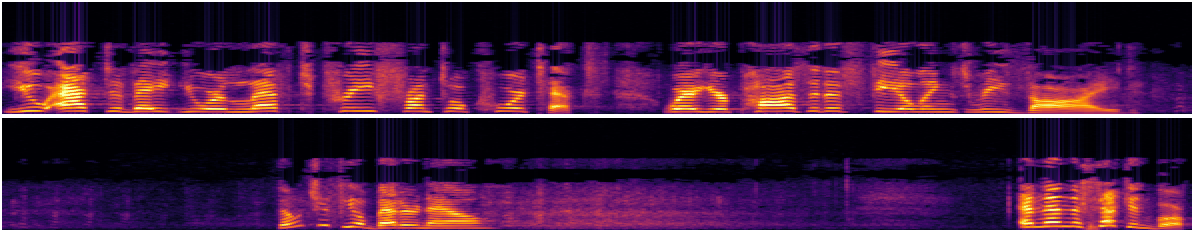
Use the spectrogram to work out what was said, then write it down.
You activate your left prefrontal cortex where your positive feelings reside. Don't you feel better now? and then the second book,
